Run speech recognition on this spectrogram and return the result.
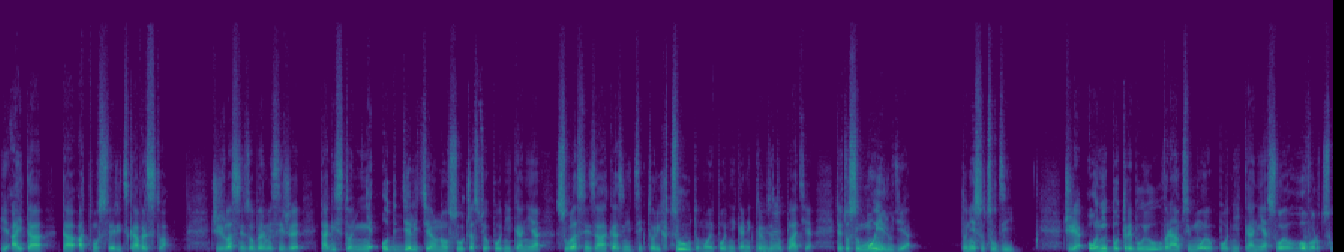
je aj tá, tá atmosférická vrstva. Čiže vlastne zoberme si, že takisto neoddeliteľnou súčasťou podnikania sú vlastne zákazníci, ktorí chcú to moje podnikanie, ktorým mm-hmm. za to mhm. platia. To sú moji ľudia, to nie sú cudzí. Čiže oni potrebujú v rámci môjho podnikania svojho hovorcu.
